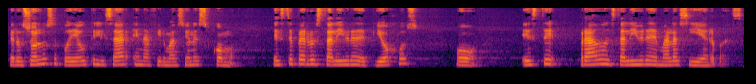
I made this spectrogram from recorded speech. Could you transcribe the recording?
pero solo se podía utilizar en afirmaciones como este perro está libre de piojos o este prado está libre de malas hierbas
